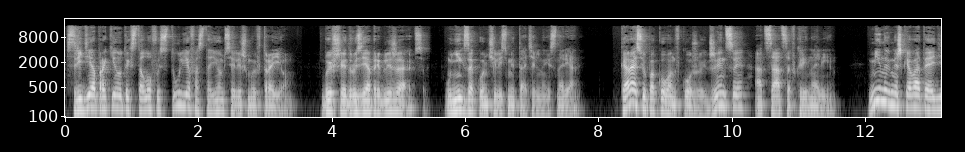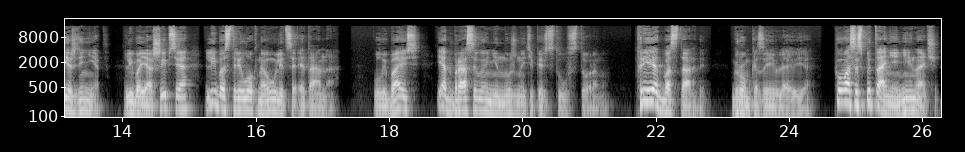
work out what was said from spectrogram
Среди опрокинутых столов и стульев остаемся лишь мы втроем. Бывшие друзья приближаются. У них закончились метательные снаряды. Карась упакован в кожу и джинсы, а в кринолин. Мины в мешковатой одежде нет. Либо я ошибся, либо стрелок на улице – это она. Улыбаюсь и отбрасываю ненужный теперь стул в сторону. «Привет, бастарды!» – громко заявляю я. «У вас испытание, не иначе».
